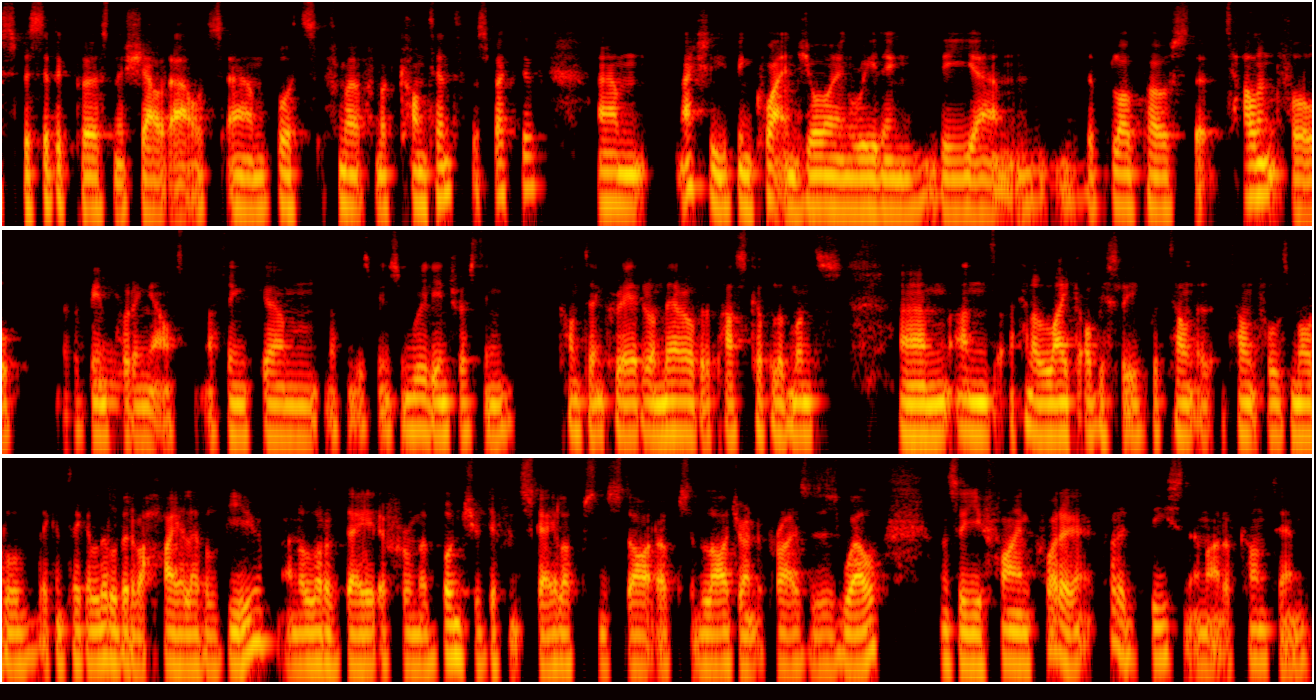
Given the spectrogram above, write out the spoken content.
specific person a shout out, um, but from a from a content perspective, um, actually been quite enjoying reading the um, the blog posts that Talentful have been mm. putting out. I think um, I think there's been some really interesting content created on there over the past couple of months. Um, and I kind of like, obviously, with Talent, Talentful's model, they can take a little bit of a higher level view and a lot of data from a bunch of different scale ups and startups and larger enterprises as well. And so you find quite a quite a decent amount of content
